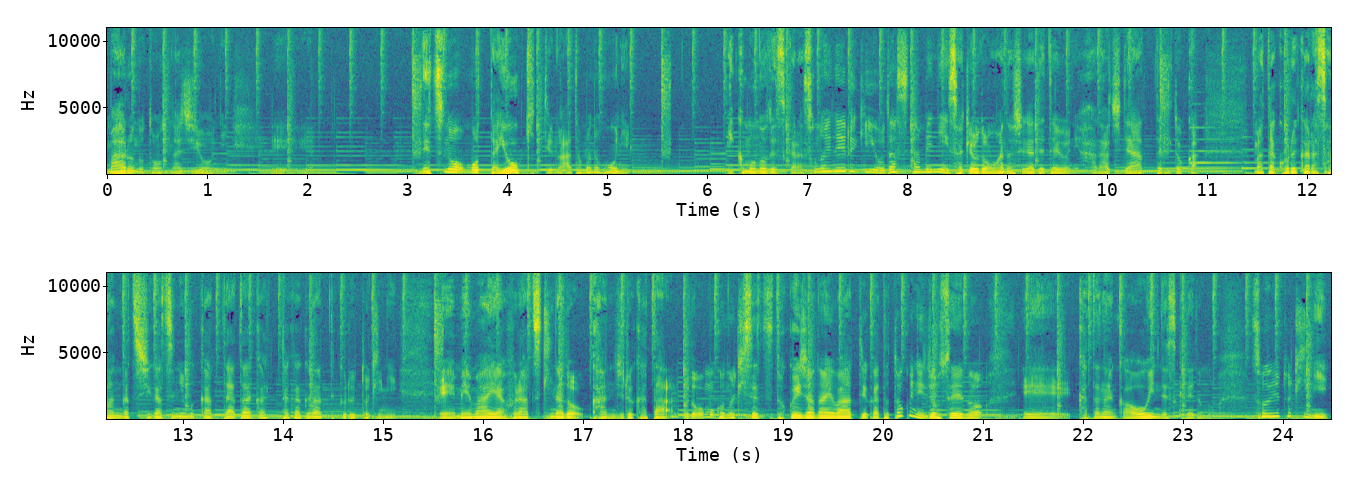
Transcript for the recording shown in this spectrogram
回るのと同じように、えー、熱の持った容器っていうのは頭の方に行くものですからそのエネルギーを出すために先ほどお話が出たように鼻血であったりとかまたこれから3月4月に向かって暖かくなってくるときに、えー、めまいやふらつきなど感じる方どうもこの季節得意じゃないわっていう方特に女性の、えー、方なんかは多いんですけれどもそういう時に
